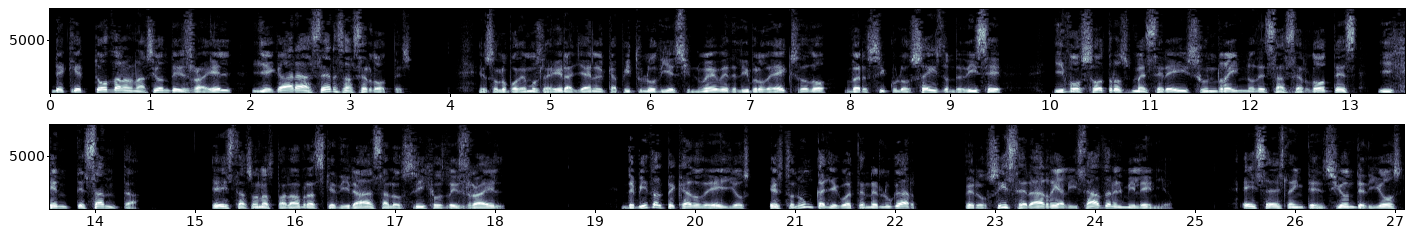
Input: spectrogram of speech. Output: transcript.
de que toda la nación de Israel llegara a ser sacerdotes. Eso lo podemos leer allá en el capítulo diecinueve del libro de Éxodo, versículo seis, donde dice Y vosotros me seréis un reino de sacerdotes y gente santa. Estas son las palabras que dirás a los hijos de Israel. Debido al pecado de ellos, esto nunca llegó a tener lugar, pero sí será realizado en el milenio. Esa es la intención de Dios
